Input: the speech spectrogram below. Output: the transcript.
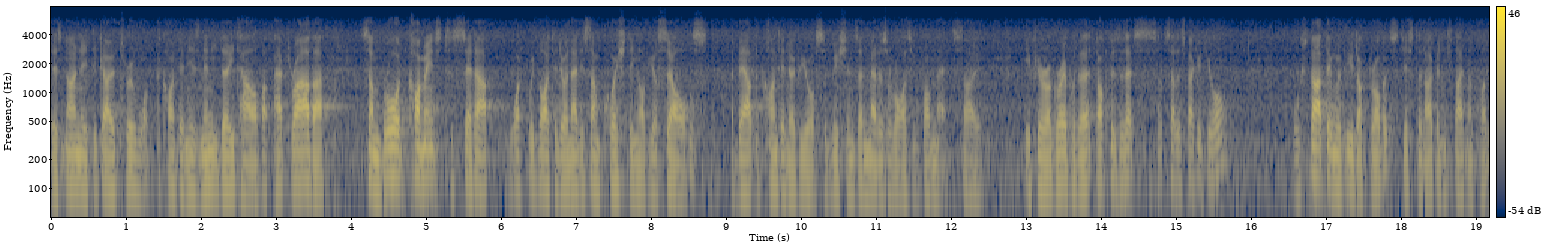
There's no need to go through what the content is in any detail, but perhaps rather some broad comments to set up what we'd like to do, and that is some questioning of yourselves about the content of your submissions and matters arising from that. So if you're agreeable with that, doctors, is that satisfactory to you all? We'll start then with you, Dr Roberts. Just an opening statement, please.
